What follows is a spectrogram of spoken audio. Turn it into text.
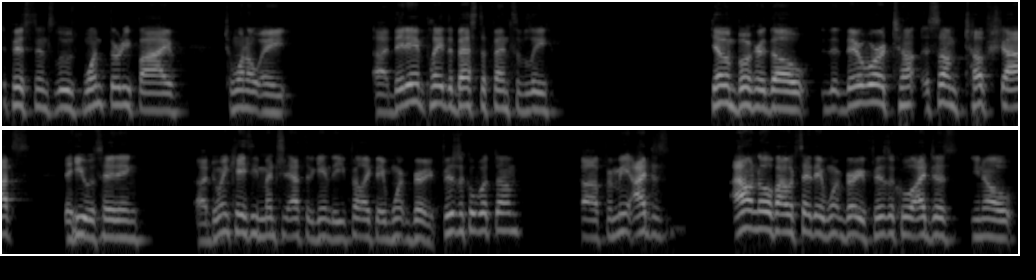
the Pistons lose 135 to 108. Uh, they didn't play the best defensively. Devin Booker, though, th- there were t- some tough shots that he was hitting. Uh, Dwane Casey mentioned after the game that he felt like they weren't very physical with them uh, for me, I just I don't know if I would say they weren't very physical. I just you know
